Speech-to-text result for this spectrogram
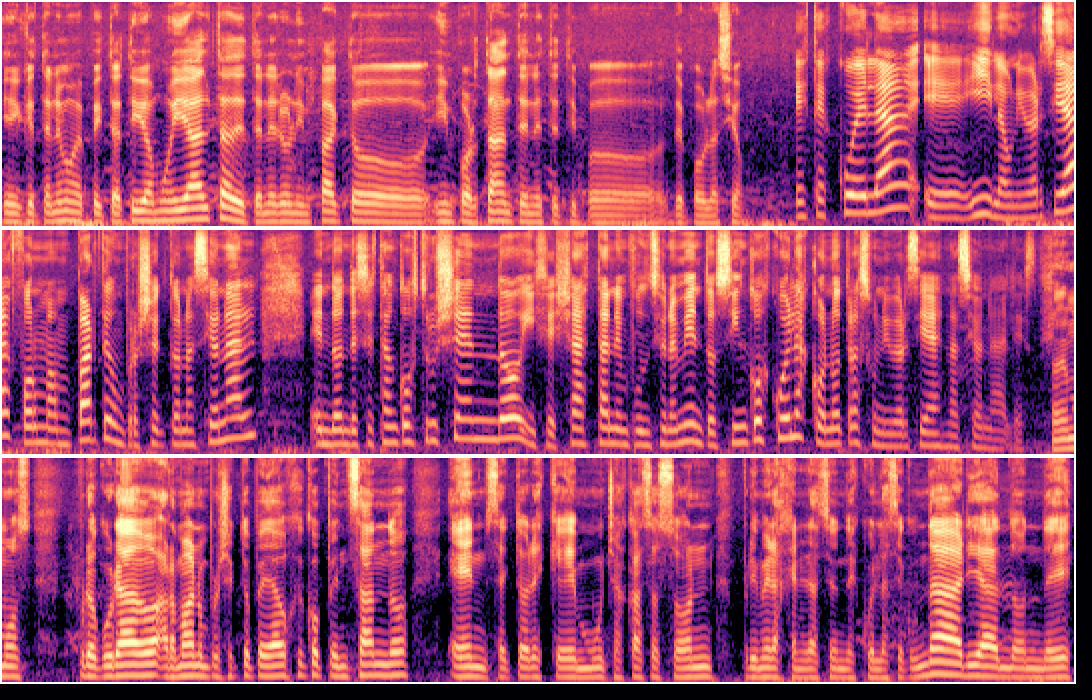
y en el que tenemos expectativas muy altas de tener un impacto importante en este tipo de población. Esta escuela eh, y la universidad forman parte de un proyecto nacional en donde se están construyendo y se ya están en funcionamiento cinco escuelas con otras universidades nacionales. Hemos procurado armar un proyecto pedagógico pensando en sectores que en muchos casos son primera generación de escuelas secundarias, donde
